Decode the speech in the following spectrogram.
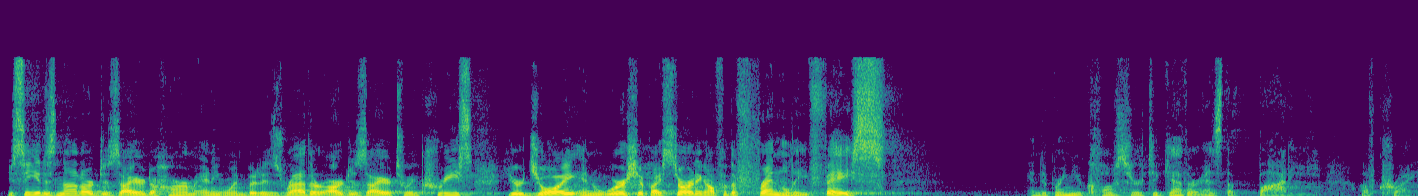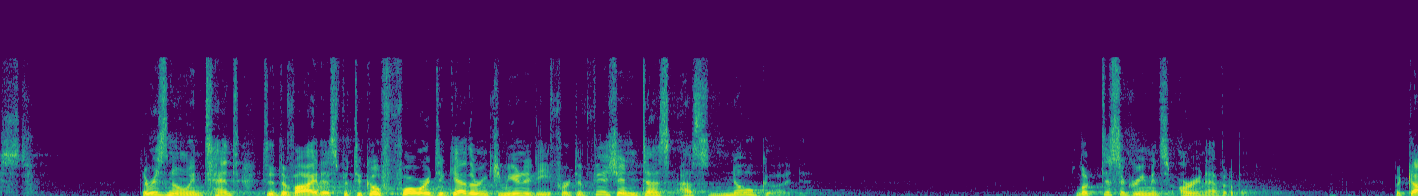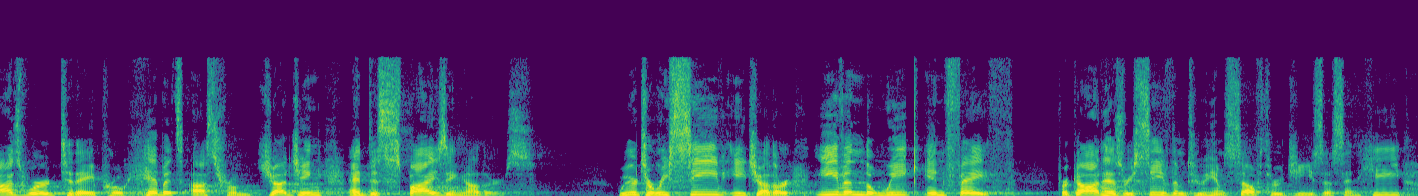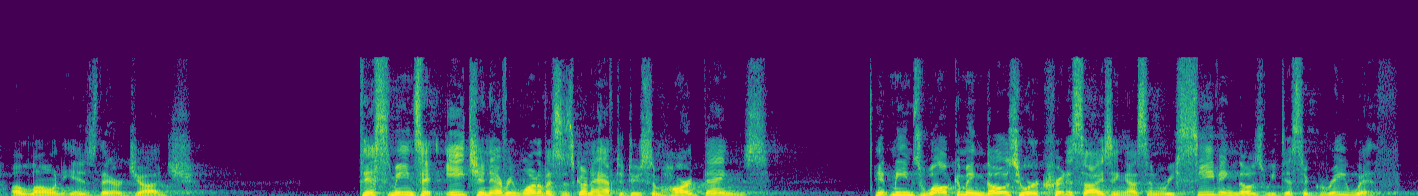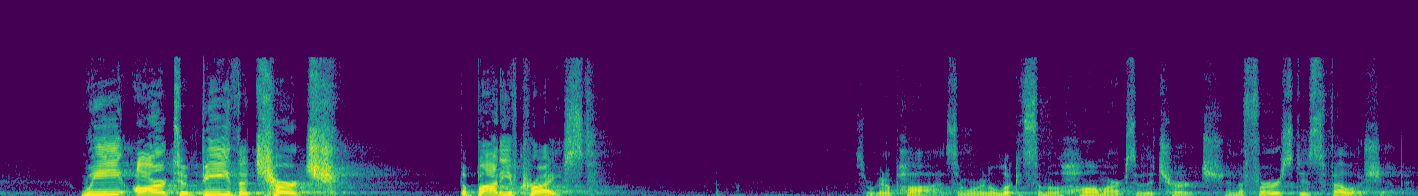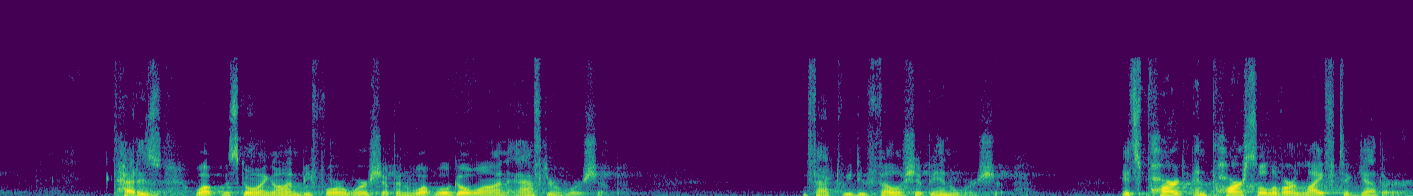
You see, it is not our desire to harm anyone, but it is rather our desire to increase your joy in worship by starting off with a friendly face and to bring you closer together as the body of Christ. There is no intent to divide us, but to go forward together in community, for division does us no good. Look, disagreements are inevitable. But God's word today prohibits us from judging and despising others. We are to receive each other, even the weak in faith, for God has received them to himself through Jesus, and he alone is their judge. This means that each and every one of us is going to have to do some hard things. It means welcoming those who are criticizing us and receiving those we disagree with. We are to be the church, the body of Christ. So we're going to pause and we're going to look at some of the hallmarks of the church. And the first is fellowship. That is what was going on before worship and what will go on after worship. In fact, we do fellowship in worship. It's part and parcel of our life together.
